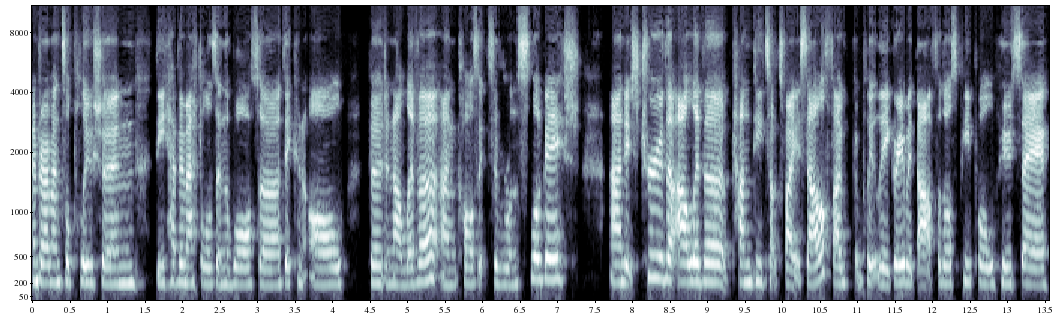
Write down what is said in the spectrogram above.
environmental pollution, the heavy metals in the water, they can all burden our liver and cause it to run sluggish and it's true that our liver can detoxify itself. I completely agree with that. For those people who say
